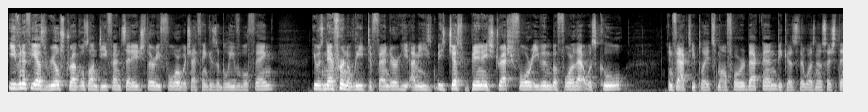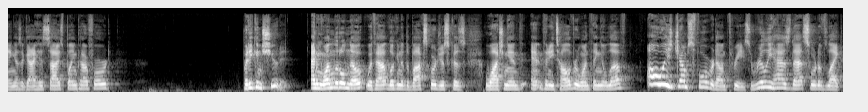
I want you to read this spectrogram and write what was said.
even if he has real struggles on defense at age 34, which I think is a believable thing. He was never an elite defender. He, I mean, he's, he's just been a stretch four even before that was cool. In fact, he played small forward back then because there was no such thing as a guy his size playing power forward. But he can shoot it. And one little note without looking at the box score, just because watching Anthony Tolliver, one thing you'll love always jumps forward on threes. Really has that sort of like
